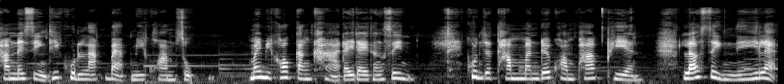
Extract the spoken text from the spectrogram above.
ทำในสิ่งที่คุณรักแบบมีความสุข ไม่มีข้อกังขาใด ๆ ทั้งสิ้น คุณจะทำมันด้วยความภาคเพียร แล้วสิ่งนี้แหละ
